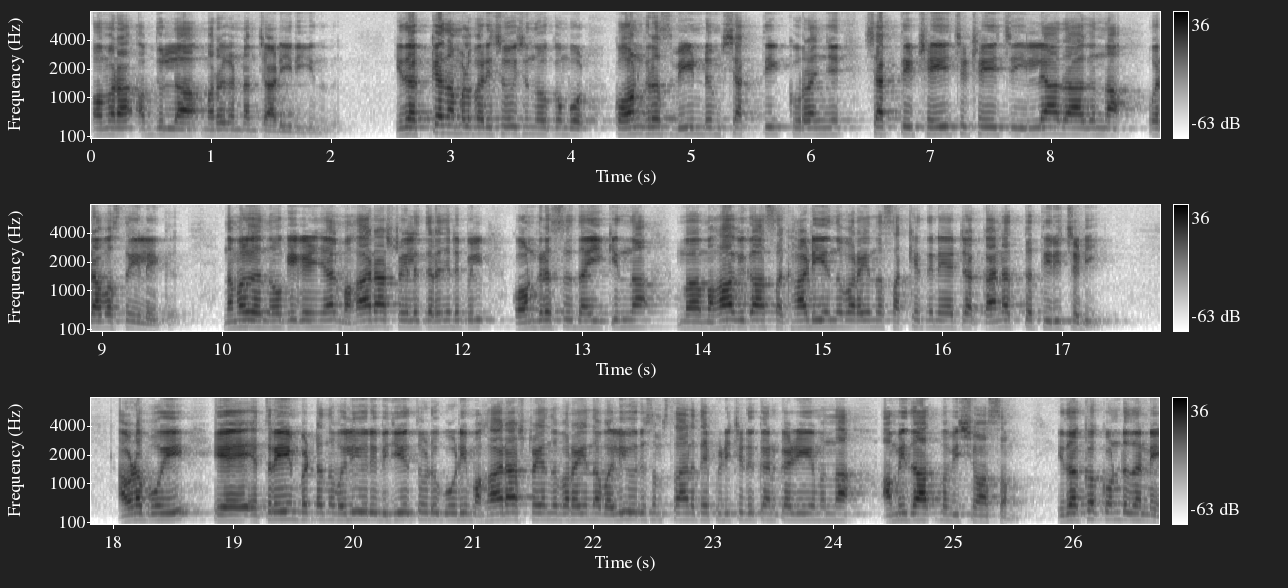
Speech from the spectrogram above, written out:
ഒമർ അബ്ദുള്ള മറുകണ്ഠം ചാടിയിരിക്കുന്നത്. ഇതൊക്കെ നമ്മൾ പരിശോധിച്ച് നോക്കുമ്പോൾ കോൺഗ്രസ് വീണ്ടും ശക്തി കുറഞ്ഞ് ശക്തി ക്ഷയിച്ച് ക്ഷയിച്ച് ഇല്ലാതാകുന്ന ഒരവസ്ഥയിലേക്ക്. നമ്മൾ നോക്കിക്കഴിഞ്ഞാൽ മഹാരാഷ്ട്രയിലെ തെരഞ്ഞെടുപ്പിൽ കോൺഗ്രസ് നയിക്കുന്ന മഹാവികാസ് അഘാടി എന്ന് പറയുന്ന സഖ്യത്തിനേറ്റ കനത്ത തിരിച്ചടി. അവിടെ പോയി എത്രയും പെട്ടെന്ന് വലിയൊരു വിജയത്തോടു കൂടി മഹാരാഷ്ട്ര എന്ന് പറയുന്ന വലിയൊരു സംസ്ഥാനത്തെ പിടിച്ചെടുക്കാൻ കഴിയുമെന്ന അമിതാത്മവിശ്വാസം. ഇതൊക്കെ കൊണ്ട് തന്നെ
